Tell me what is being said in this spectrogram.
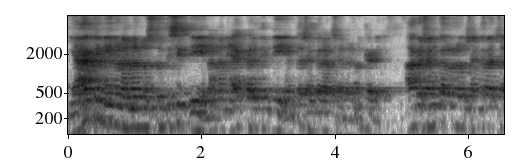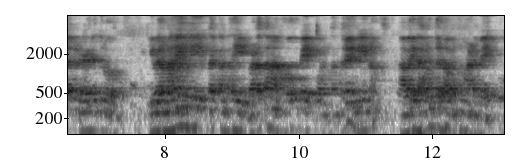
ಯಾಕೆ ನೀನು ನನ್ನನ್ನು ಸ್ತುತಿಸಿದ್ದಿ? ನನ್ನನ್ನು ಯಾಕೆ ಕರೆದಿದ್ದಿ? ಅಂತ ಶಂಕರಾಚಾರ್ಯರನ್ನು ಕೇಳಿದ್ರು. ಆಗ ಶಂಕರರು, ಶಂಕರಾಚಾರ್ಯರು ಹೇಳಿದ್ರು, ಇವರ ಮನೆಯಲ್ಲಿ ಇರ್ತಕ್ಕಂಥ ಈ ಬಡತನ ಹೋಗ್ಬೇಕು ಅಂತಂದ್ರೆ ನೀನು ಅವರಿಗೆ ಅನುಗ್ರಹವನ್ನು ಮಾಡಬೇಕು.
